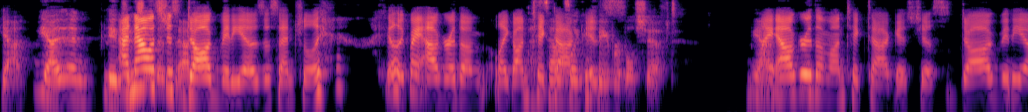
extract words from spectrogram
Yeah, yeah, and it And now it's just that- dog videos essentially. I feel like my algorithm, like on That TikTok, sounds like a is favorable shift. Yeah, my algorithm on TikTok is just dog video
